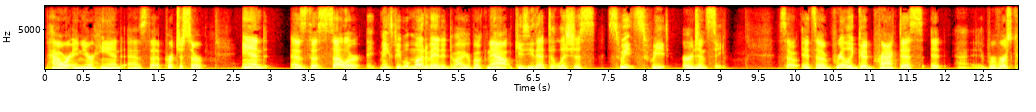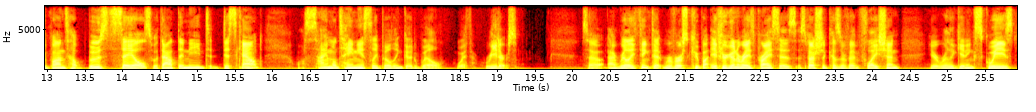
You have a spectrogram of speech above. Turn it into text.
power in your hand as the purchaser. And as the seller, it makes people motivated to buy your book now. It gives you that delicious, sweet, sweet urgency. So it's a really good practice. It uh, reverse coupons help boost sales without the need to discount while simultaneously building goodwill with readers. So I really think that reverse coupon, if you're going to raise prices, especially because of inflation, you're really getting squeezed,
